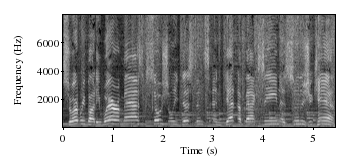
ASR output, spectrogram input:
So, everybody, wear a mask, socially distance, and get a vaccine as soon as you can.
